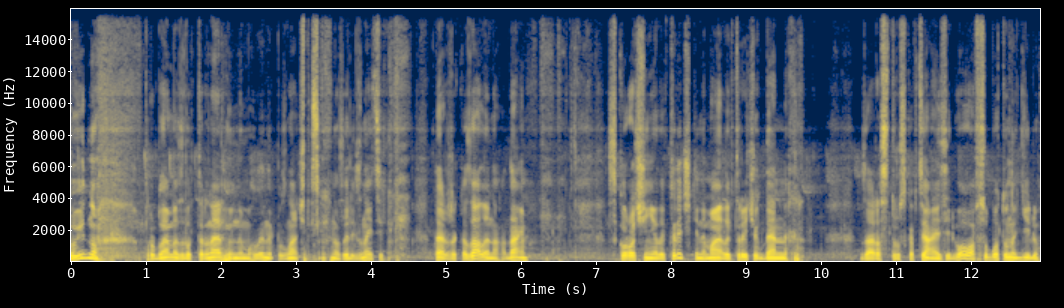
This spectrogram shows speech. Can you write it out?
Відповідно проблеми з електроенергією не могли не позначитись на залізниці. Теж вже казали, нагадаємо. Скорочені електрички, немає електричок денних. Зараз Трускавця і зі Львова в суботу-неділю.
